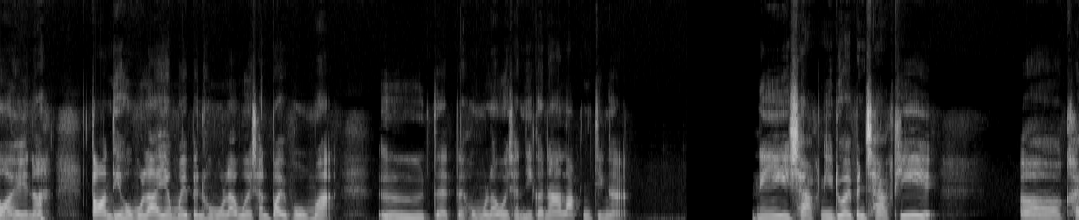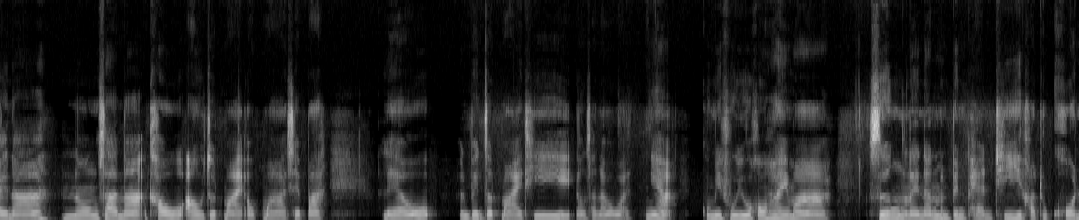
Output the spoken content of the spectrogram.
บ่อยๆนะ ตอนที่โฮมูระยังไม่เป็นโฮมูระเวอร์ชันปล่อยผมอะ่ะเออแต่แต่โฮมูระเวอร์ชันนี้ก็น่ารักจริงๆอะ่ะนี้ฉากนี้ด้วยเป็นฉากที่เอ่อใครนะ น้องซานะเขาเอาจดหมายออกมาใช่ปะแล้วมันเป็นจดหมายที่น้องซานะบอกว่าเนี่ยคุณมิฟูยุเขาให้มา ซึ่งในนั้นมันเป็นแผนที่ค่ะทุกคน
